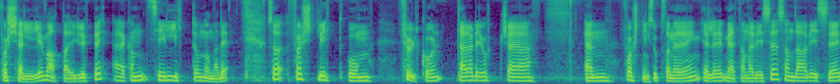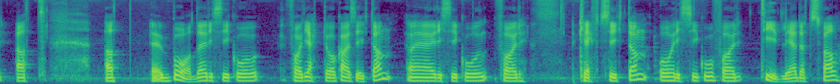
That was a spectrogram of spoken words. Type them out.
forskjellige matvaregrupper. Jeg kan si litt om noen av de. Så Først litt om fullkorn. Der er det gjort en forskningsoppsummering eller metaanalyse som da viser at at eh, både risiko for hjerte- og karsykdom, eh, risiko for kreftsykdom og risiko for tidlige dødsfall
